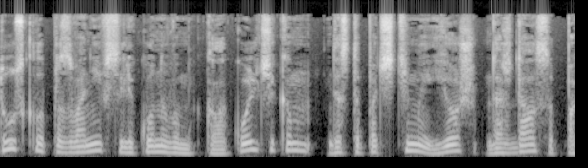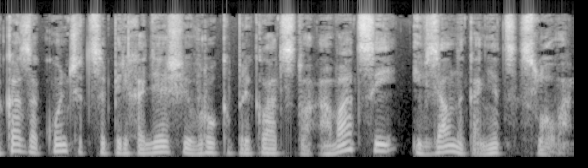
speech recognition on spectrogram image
Тускло позвонив силиконовым колокольчиком, достопочтимый еж дождался, пока закончатся переходящие в рукоприкладство овации и взял, наконец, слово.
